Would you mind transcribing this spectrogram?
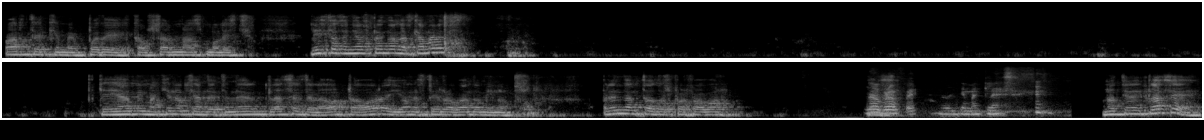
parte que me puede causar más molestia. ¿Listo, señores? Prendan las cámaras. Que ya me imagino que han de tener clases de la otra hora y yo me estoy robando minutos. Prendan todos, por favor. No, profe, la última clase. ¿No tienen clase?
